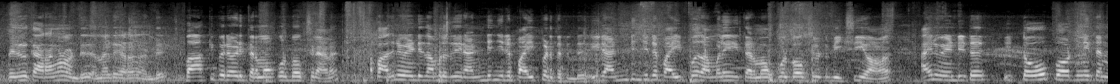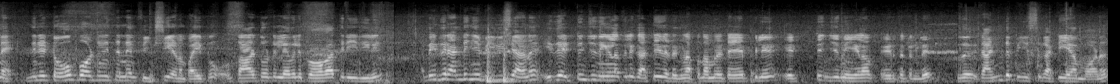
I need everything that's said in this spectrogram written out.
ഇപ്പം ഇത് കറങ്ങുന്നുണ്ട് നന്നായിട്ട് കറങ്ങുന്നുണ്ട് ബാക്കി പരിപാടി തെർമോക്കോൾ ബോക്സിലാണ് അപ്പോൾ അതിന് വേണ്ടി നമ്മൾ ഇത് രണ്ടിഞ്ചിന്റെ പൈപ്പ് എടുത്തിട്ടുണ്ട്. ഈ രണ്ടിഞ്ചിന്റെ പൈപ്പ് നമ്മൾ ഈ തെർമോക്കോൾ ബോക്സിലോട്ട് ഫിക്സ് ചെയ്യുവാണ്. അതിന് വേണ്ടിയിട്ട് ഈ ടോപ്പ് ബോട്ടണിൽ തന്നെ ഇതിന്റെ ടോപ്പ് ബോട്ടണിൽ തന്നെ ഫിക്സ് ചെയ്യണം പൈപ്പ് താഴത്തോട്ട് ലെവൽ പോകാത്ത രീതിയിൽ. അപ്പോൾ ഇത് രണ്ടിഞ്ച് പി വി സി ആണ്. ഇത് എട്ടിഞ്ച് നീളത്തിൽ കട്ട് ചെയ്തെടുക്കണം അപ്പോൾ നമ്മൾ ടേപ്പിൽ എട്ടിഞ്ച് നീളം എടുത്തിട്ടുണ്ട്. ഇത് രണ്ട് പീസ് കട്ട് ചെയ്യാൻ പോവാണ്.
